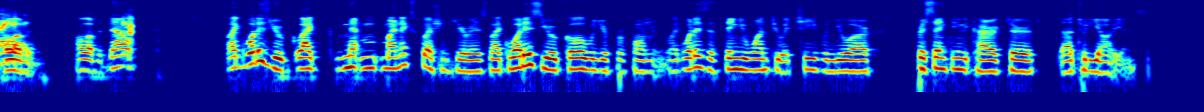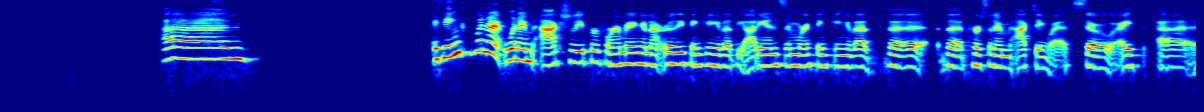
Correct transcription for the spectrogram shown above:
exciting. I love it. I love it. Now, yeah. like, what is your like? My next question here is like, what is your goal when you're performing? Like, what is the thing you want to achieve when you are presenting the character uh, to the audience? Um, I think when I when I'm actually performing, I'm not really thinking about the audience. I'm more thinking about the the person I'm acting with. So I uh,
